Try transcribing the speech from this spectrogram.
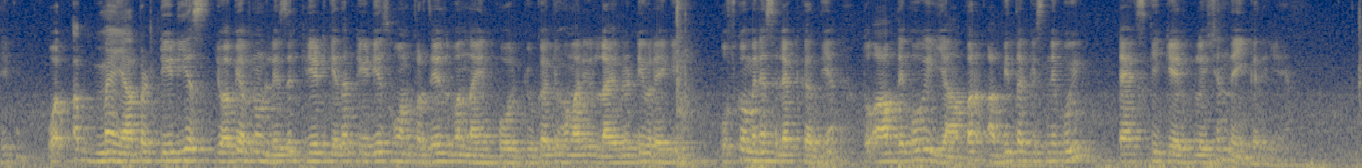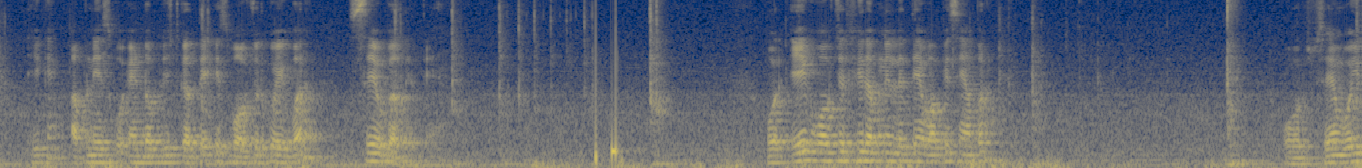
ठीक है? और अब मैं यहाँ पर टी डी एस जो अभी अपने लेजर क्रिएट किया था T D S on purchase one nine four Q का जो हमारी लाइबिलिटी रहेगी, उसको मैंने सेलेक्ट कर दिया। तो आप देखोगे यहाँ पर अभी तक इसने कोई टैक्स की कैलकुलेशन नहीं करी है। ठीक है? अपने इसको एंड ऑफ़ लिस्ट करते इस वाउचर को एक बार सेव कर देते हैं। और एक वाउचर फिर अपने लेते हैं वापस यहाँ पर। और सेम वही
